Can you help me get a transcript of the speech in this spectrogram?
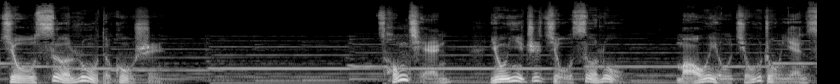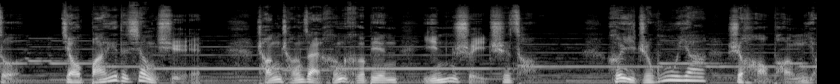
九色鹿的故事。从前有一只九色鹿，毛有九种颜色，脚白的像雪，常常在恒河边饮水吃草，和一只乌鸦是好朋友。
